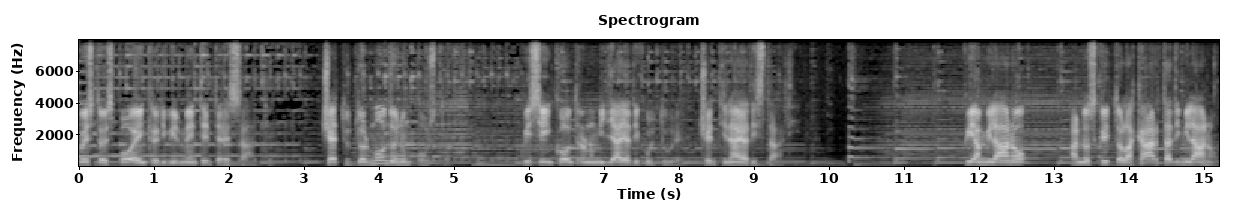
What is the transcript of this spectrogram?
Questo Expo è incredibilmente interessante. C'è tutto il mondo in un posto. Qui si incontrano migliaia di culture, centinaia di stati. Qui a Milano hanno scritto la Carta di Milano.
